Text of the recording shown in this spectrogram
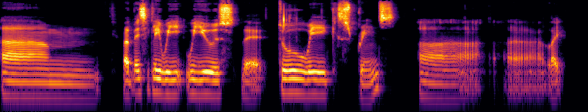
Um, but basically, we, we use the two week sprints, uh, uh, like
